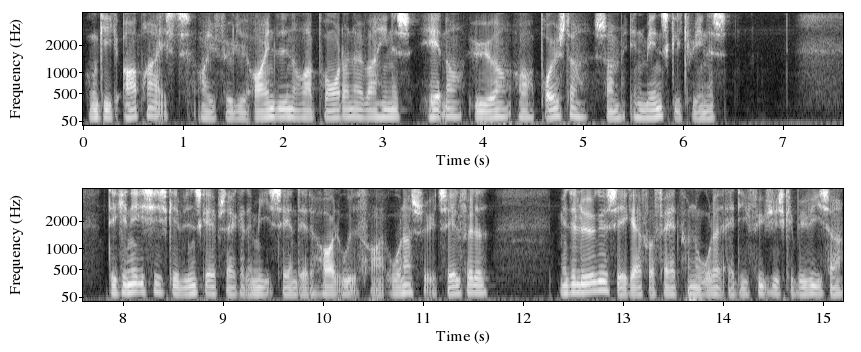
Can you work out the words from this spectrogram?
Hun gik oprejst, og ifølge øjenvidnerapporterne var hendes hænder, ører og bryster som en menneskelig kvindes. Det kinesiske videnskabsakademi sendte et hold ud for at undersøge tilfældet, men det lykkedes ikke at få fat på nogle af de fysiske beviser.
